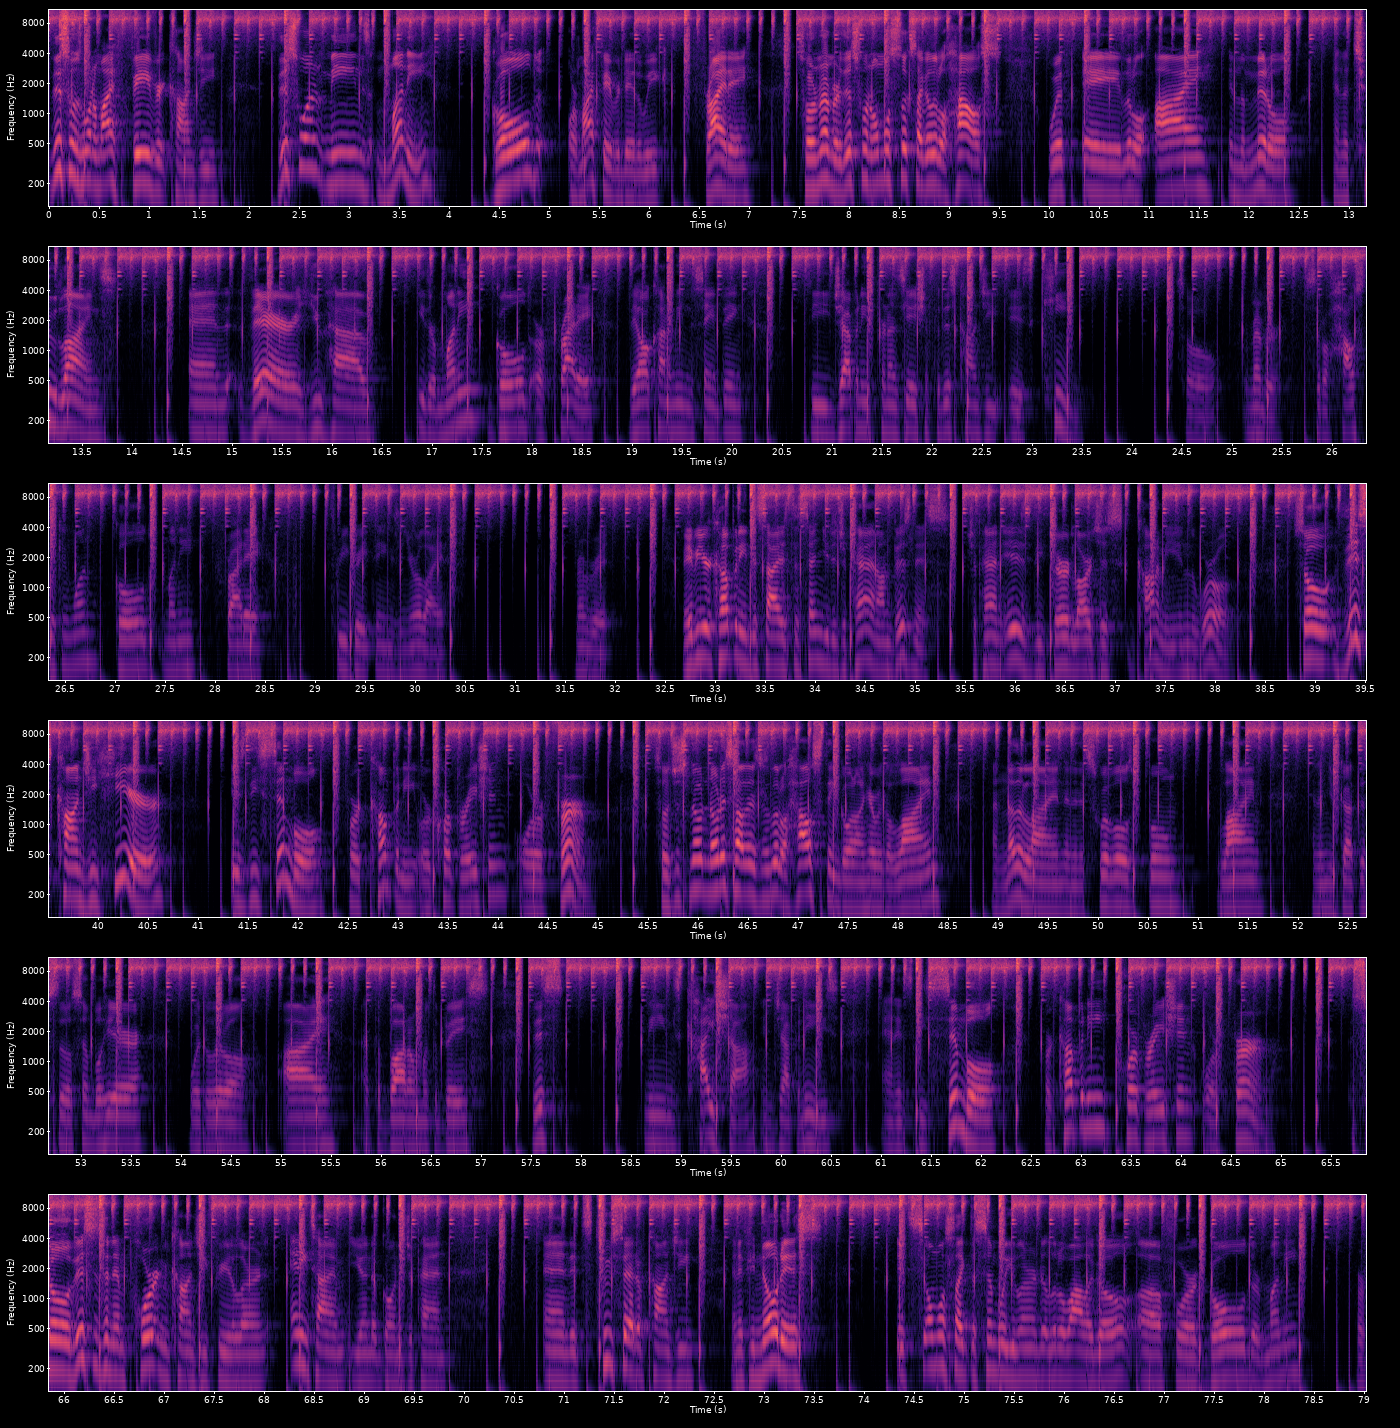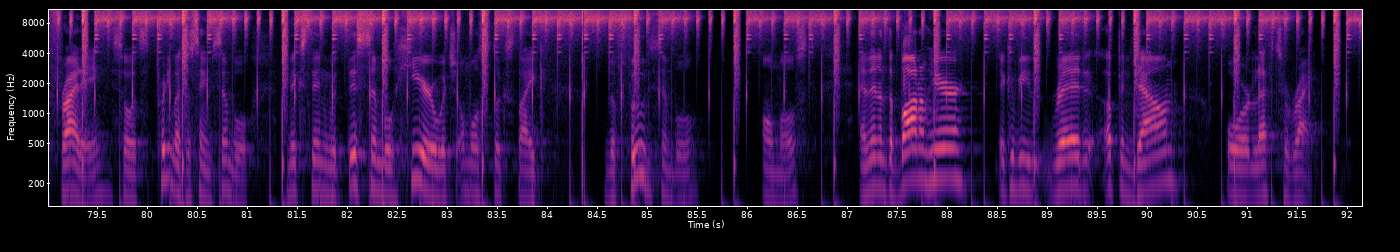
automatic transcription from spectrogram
this one's one of my favorite kanji. This one means money, gold, or my favorite day of the week, Friday. So remember, this one almost looks like a little house with a little eye in the middle and the two lines. And there you have either money, gold, or Friday. They all kind of mean the same thing. The Japanese pronunciation for this kanji is kin. So remember, this little house looking one, gold, money, Friday, three great things in your life. Remember it. Maybe your company decides to send you to Japan on business. Japan is the third largest economy in the world. So this kanji here is the symbol for company or corporation or firm. So just note, notice how there's a little house thing going on here with a line, another line, and then it swivels, boom, line. And then you've got this little symbol here with a little eye at the bottom with the base. This means kaisha in Japanese, and it's the symbol for company, corporation, or firm. So this is an important kanji for you to learn anytime you end up going to Japan. And it's two set of kanji. And if you notice, it's almost like the symbol you learned a little while ago uh, for gold or money or Friday. So it's pretty much the same symbol mixed in with this symbol here, which almost looks like the food symbol almost. And then at the bottom here, it could be read up and down or left to right.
